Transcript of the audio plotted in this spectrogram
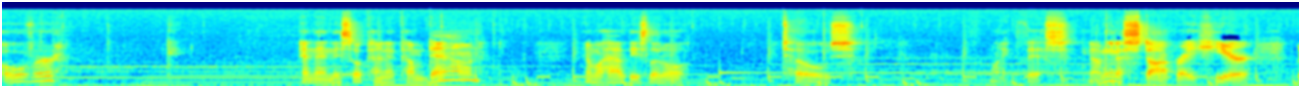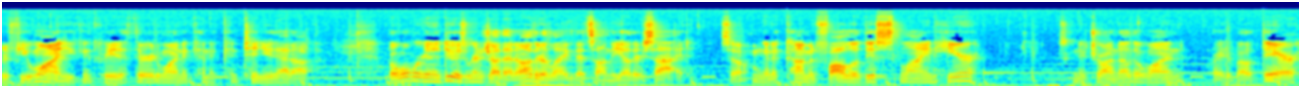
over and then this will kind of come down and we'll have these little toes like this. Now I'm going to stop right here, but if you want, you can create a third one and kind of continue that up. But what we're going to do is we're going to draw that other leg that's on the other side. So I'm going to come and follow this line here. I'm just going to draw another one right about there.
